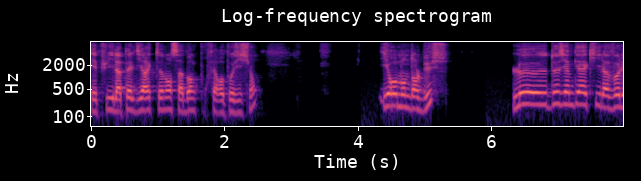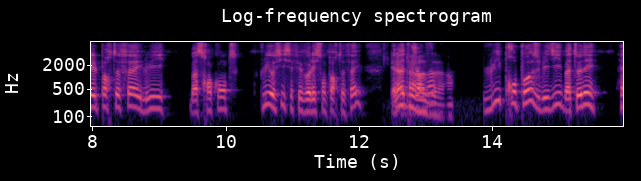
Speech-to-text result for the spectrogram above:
et puis il appelle directement sa banque pour faire opposition. Il remonte dans le bus. Le deuxième gars à qui il a volé le portefeuille, lui, bah, se rend compte que lui aussi s'est fait voler son portefeuille. Et là, Dujardin, lui propose, lui dit, bah tenez,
